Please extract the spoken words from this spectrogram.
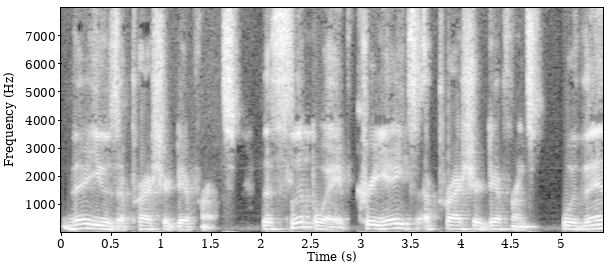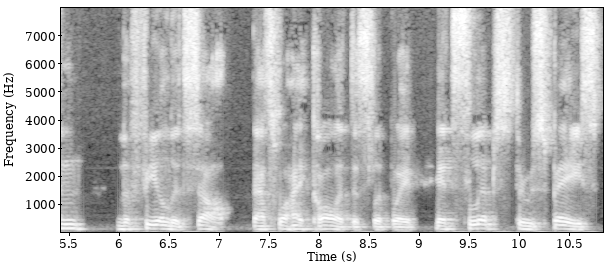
they use a pressure difference. The slip wave creates a pressure difference within the field itself. That's why I call it the slip wave. It slips through space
